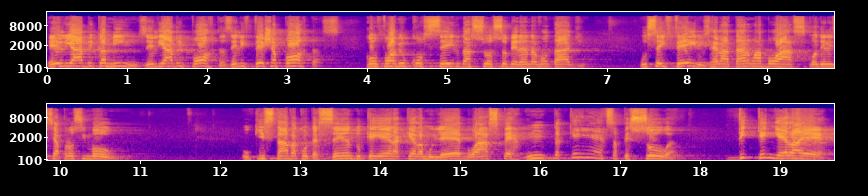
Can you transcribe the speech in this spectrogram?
Ele abre caminhos, ele abre portas, ele fecha portas, conforme o conselho da sua soberana vontade. Os ceifeiros relataram a Boaz quando ele se aproximou. O que estava acontecendo, quem era aquela mulher, Boaz pergunta: quem é essa pessoa? De quem ela é?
